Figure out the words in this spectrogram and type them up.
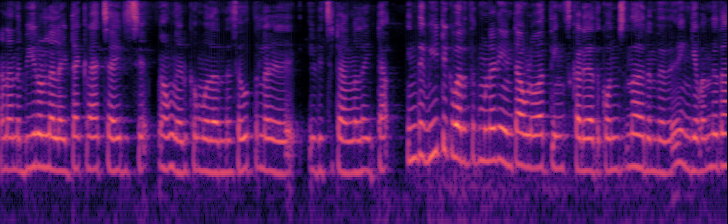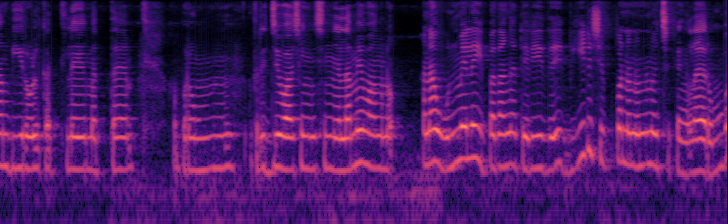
ஆனால் அந்த பீரோவில் லைட்டாக கிராச் ஆயிடுச்சு. அவங்க இருக்கும்போது அந்த செவுத்தில் இடிச்சிட்டாங்க லைட்டாக இந்த வீட்டுக்கு வரதுக்கு முன்னாடி என்கிட்ட அவ்வளோவா திங்ஸ் கிடையாது. கொஞ்சம் தான் இருந்தது. இங்கே வந்து தான் பீரோல் கட்லு மெத்தை அப்புறம் ஃப்ரிட்ஜு வாஷிங் மிஷின் எல்லாமே வாங்கினோம். ஆனால் உண்மையிலே இப்போ தாங்க தெரியுது. வீடு ஷிஃப்ட் பண்ணணும்னு வச்சுக்கோங்களேன் ரொம்ப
